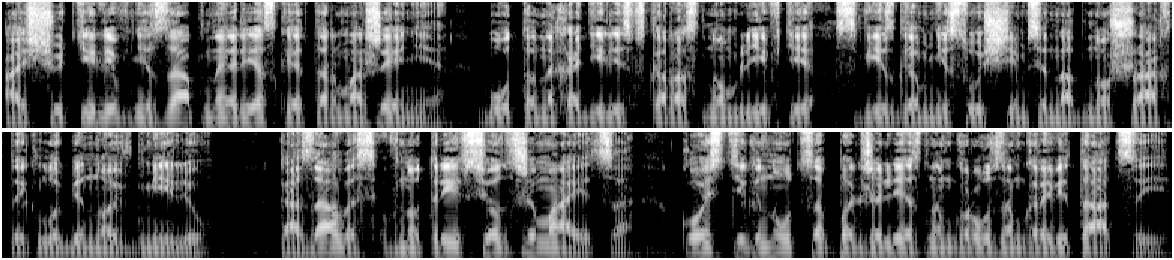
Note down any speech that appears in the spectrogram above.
ощутили внезапное резкое торможение, будто находились в скоростном лифте с визгом несущимся на дно шахты глубиной в милю. Казалось, внутри все сжимается, кости гнутся под железным грузом гравитации,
